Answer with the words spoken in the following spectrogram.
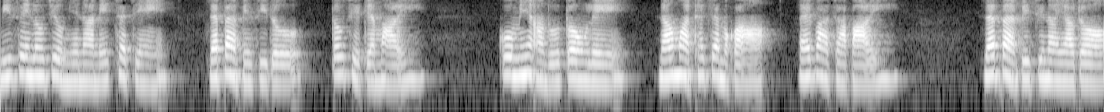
မီးစိမ်းလုံးကြီးကိုမြင်တာနဲ့ချက်ချင်းလက်ပံပင်စီတို့တုတ်ချေတင်ပါရီကိုမြင့်အောင်တို့တုံးလေနောက်မှထက်ချက်မကွာလိုက်ပါကြပါရီလက်ပံပင်ကြီးနာရောက်တော့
